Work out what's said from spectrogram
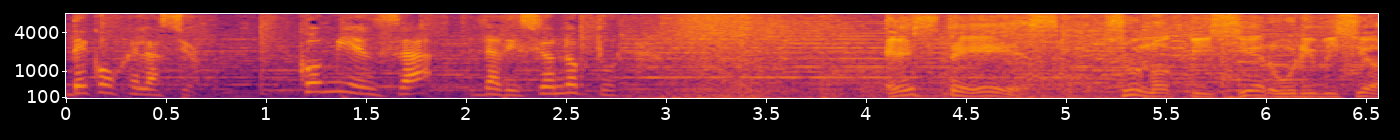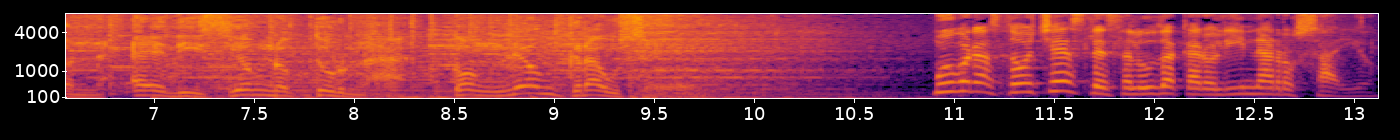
de congelación. Comienza la edición nocturna. Este es su noticiero Univisión, edición nocturna, con León Krause. Muy buenas noches, les saluda Carolina Rosario.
